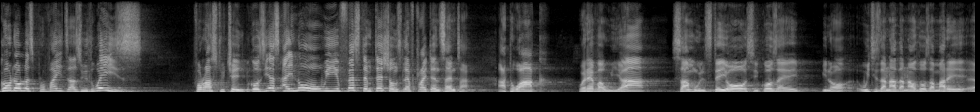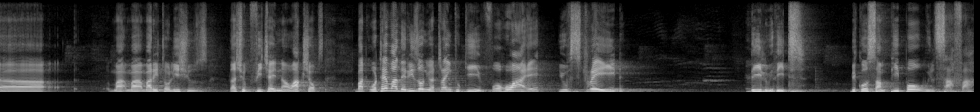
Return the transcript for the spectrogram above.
God always provides us with ways for us to change. Because, yes, I know we face temptations left, right, and center. At work, wherever we are, some will stay, oh, because I, you know, which is another now, those are married, uh, ma- ma- marital issues that should feature in our workshops. But whatever the reason you are trying to give for why you've strayed, deal with it. Because some people will suffer.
